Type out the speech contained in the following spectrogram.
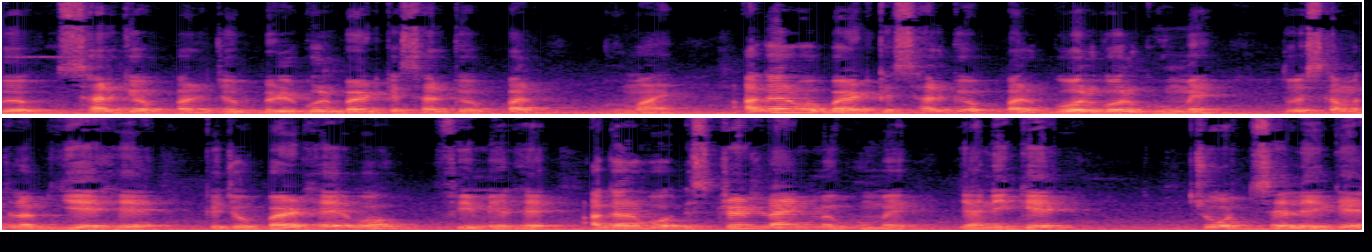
को सर के ऊपर, जो बिल्कुल बर्ड के सर के ऊपर घुमाएँ। अगर वो बर्ड के सर के ऊपर गोल गोल घूमे तो इसका मतलब ये है कि जो बर्ड है वो फीमेल है। अगर वो स्ट्रेट लाइन में घूमे, यानी कि चोट से लेके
